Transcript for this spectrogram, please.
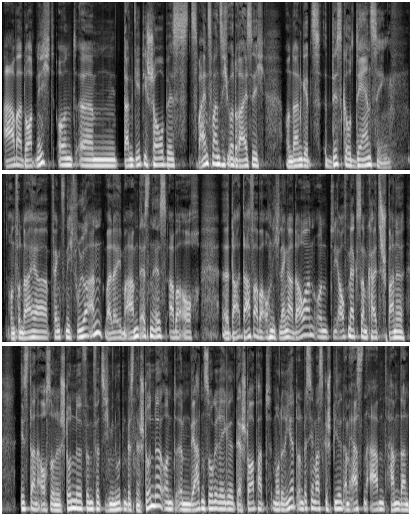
aber dort nicht. Und ähm, dann geht die Show bis 22.30 Uhr und dann gibt's Disco Dancing. Und von daher fängt es nicht früher an, weil da eben Abendessen ist, aber auch äh, da, darf aber auch nicht länger dauern und die Aufmerksamkeitsspanne ist dann auch so eine Stunde, 45 Minuten bis eine Stunde. Und ähm, wir hatten es so geregelt, der Storb hat moderiert und ein bisschen was gespielt. Am ersten Abend haben dann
